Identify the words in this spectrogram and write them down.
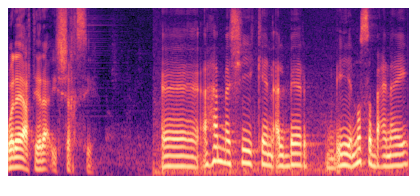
ولا يعطي رأي الشخصي. آه، أهم شيء كان البير بنصب عينيه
